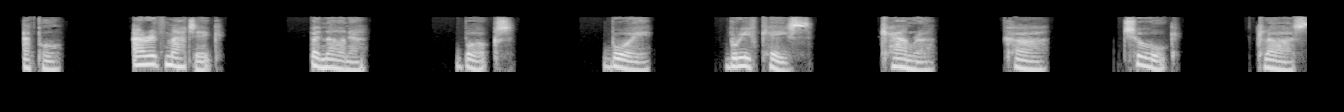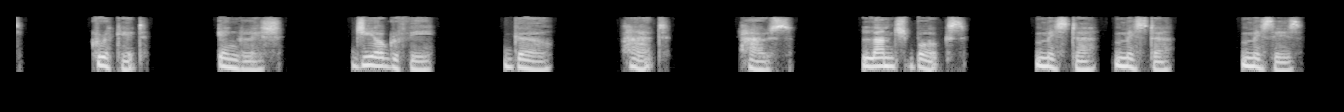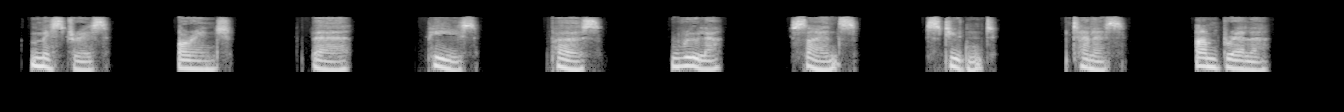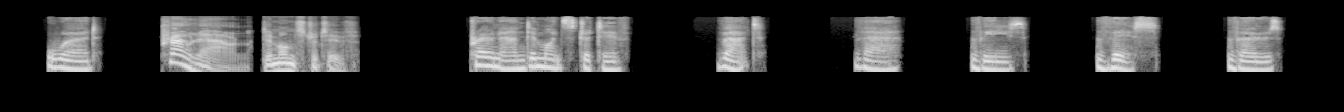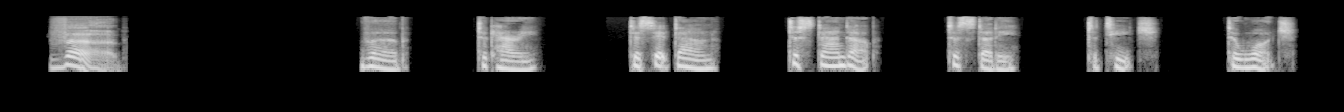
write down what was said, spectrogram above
Apple. Arithmetic. Banana. Box. Boy. Briefcase. Camera. Car. Chalk. Class. Cricket. English. Geography. Girl. Hat. House. Lunchbox. Mr. Mr. Mrs. Mistress. Orange. Bear. Peas. Purse. Ruler. Science. Student. Tennis. Umbrella. Word. Pronoun. Demonstrative. Pronoun demonstrative. That. There. These. This. Those. Verb. Verb. To carry. To sit down. To stand up. To study. To teach. To watch.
